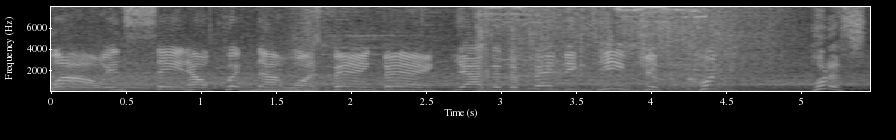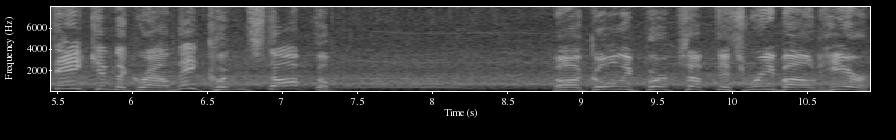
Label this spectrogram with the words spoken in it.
Wow, insane how quick that was. Bang, bang. Yeah, the defending team just couldn't put a stake in the ground. They couldn't stop them. Uh, goalie burps up this rebound here.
